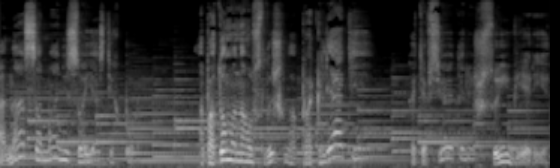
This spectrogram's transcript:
Она сама не своя с тех пор. А потом она услышала проклятие, хотя все это лишь суеверие.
